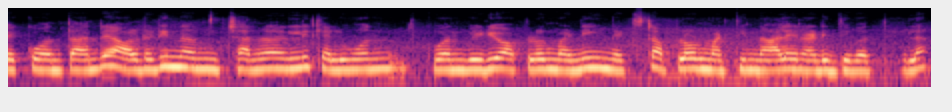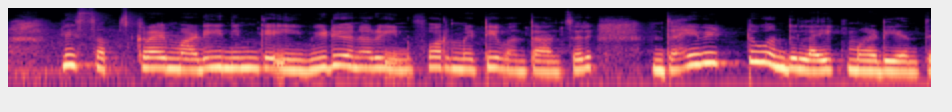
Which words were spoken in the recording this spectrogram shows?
ಬೇಕು ಅಂತ ಅಂದರೆ ಆಲ್ರೆಡಿ ನನ್ನ ಚಾನಲಲ್ಲಿ ಕೆಲವೊಂದು, ಒಂದು ವಿಡಿಯೋ ಅಪ್ಲೋಡ್ ಮಾಡಿ ನೆಕ್ಸ್ಟ್ ಅಪ್ಲೋಡ್ ಮಾಡ್ತೀನಿ. ನಾಳೆ ನಾಡಿದ್ದು ಇವತ್ತೆಲ್ಲ ಪ್ಲೀಸ್ ಸಬ್ಸ್ಕ್ರೈಬ್ ಮಾಡಿ. ನಿಮಗೆ ಈ ವಿಡಿಯೋ ಏನಾದ್ರು ಇನ್ಫಾರ್ಮೇಟಿವ್ ಅಂತ ಅನ್ಸರಿ ದಯವಿಟ್ಟು ಒಂದು ಲೈಕ್ ಮಾಡಿ ಅಂತ.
